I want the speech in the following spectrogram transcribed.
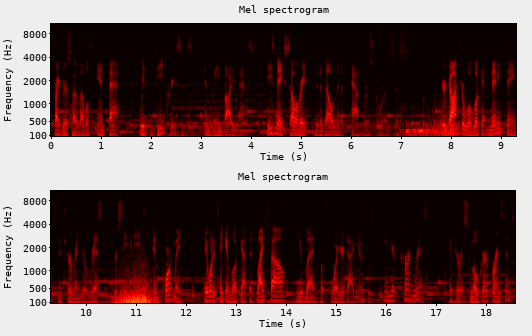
triglyceride levels, and fat, with decreases in lean body mass. These may accelerate the development of atherosclerosis. Your doctor will look at many things to determine your risk for CVDs. Importantly, they want to take a look at the lifestyle you led before your diagnosis and your current risk. If you're a smoker, for instance,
